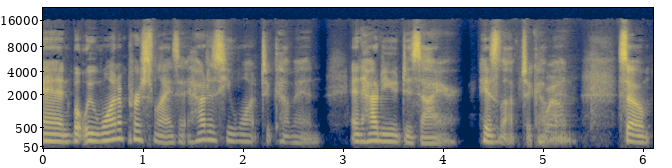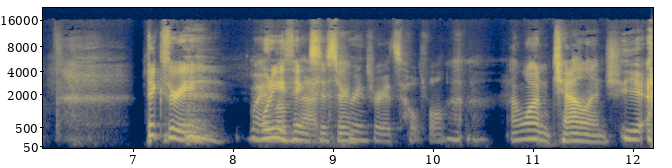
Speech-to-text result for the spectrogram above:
and but we want to personalize it. How does He want to come in, and how do you desire His love to come Wow. in? So, pick three. Wait, what I do you think, that. sister? Three three, it's helpful. I want a challenge. Yeah.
